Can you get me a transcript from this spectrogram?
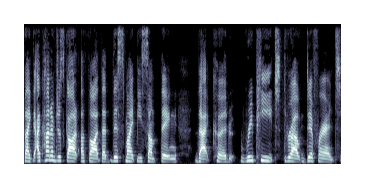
like I kind of just got a thought that this might be something that could repeat throughout different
